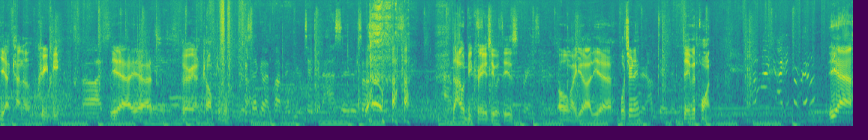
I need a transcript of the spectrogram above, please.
yeah, kind of creepy. Oh, I see. Yeah, yeah, it's very uncomfortable. For a second, I thought maybe you were taking acid or something. That would be crazy with these. Crazy. Oh my God, yeah. What's your name? I'm David. David Juan. Oh my god, are you for real? Yeah,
